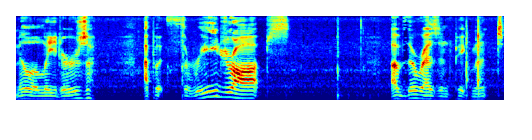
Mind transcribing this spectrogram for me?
milliliters. I put three drops of the resin pigment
